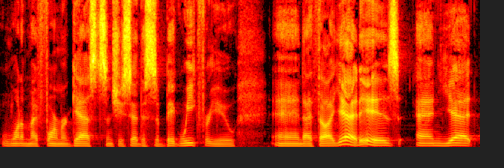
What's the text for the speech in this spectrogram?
one of my former guests, and she said, This is a big week for you. And I thought, yeah, it is. And yet,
